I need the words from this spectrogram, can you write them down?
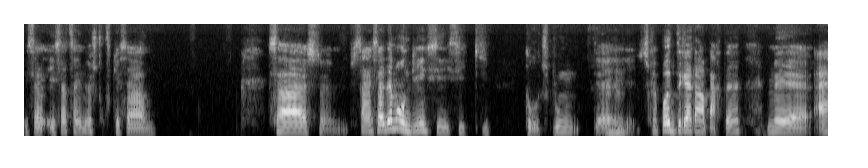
Et, et, cette scène-là, je trouve que ça, ça, ça, ça démontre bien c'est qui Coach Boone. Euh, mm-hmm. Je ne serais pas direct en partant, mais euh,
